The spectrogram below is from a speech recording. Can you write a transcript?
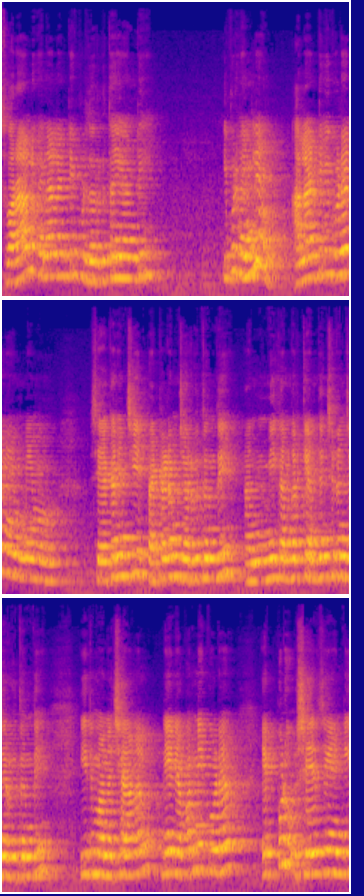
స్వరాలు వినాలంటే ఇప్పుడు దొరుకుతాయా అండి? ఇప్పుడు వినలేం. అలాంటివి కూడా నేను మేము సేకరించి పెట్టడం జరుగుతుంది. మీకు అందరికీ అందించడం జరుగుతుంది. ఇది మన ఛానల్. నేను ఎవరిని కూడా ఎప్పుడు షేర్ చేయండి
